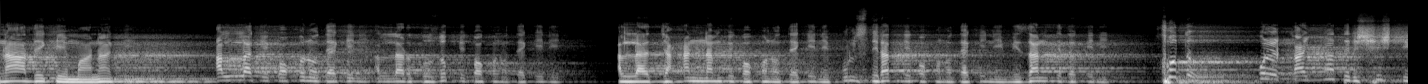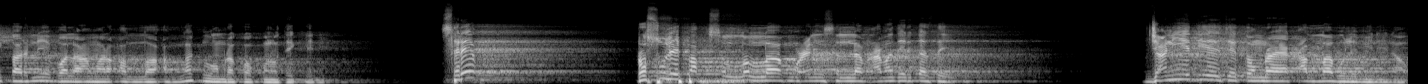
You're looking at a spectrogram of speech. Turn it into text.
না দেখে মানা কি? আল্লাহকে কখনো দেখেনি, আল্লাহর দোজককে কখনো দেখেনি। আল্লাহর জাহান্নামকে কখনো দেখেনি পুল সিরাতকে কখনো দেখেনি, মিজানকে দেখেনি। খুদ কুল কায়নাতের সৃষ্টি কারণে বলা আমার আল্লাহ, আল্লাহকেও আমরা কখনো দেখিনি। সেরেফ রসুলে পাক সাল্লাল্লাহু আলাইহি সাল্লাম আমাদের কাছে জানিয়ে দিয়েছে, তোমরা এক আল্লাহ বলে মেনে নাও।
